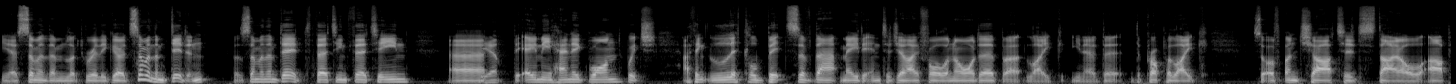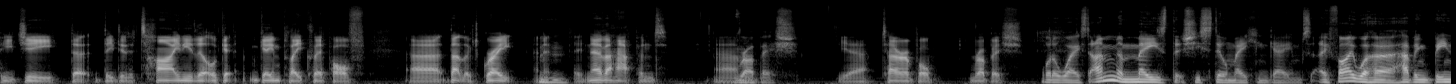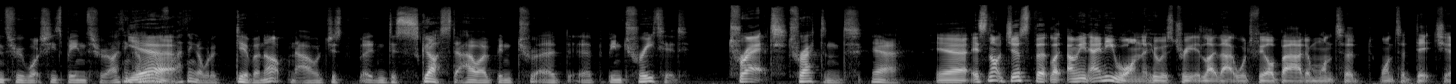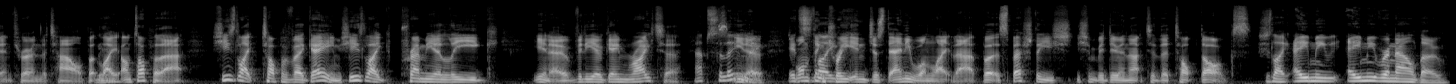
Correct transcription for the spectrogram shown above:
you know some of them looked really good, some of them didn't, but some of them did. Thirteen thirteen. Uh, Yep. The Amy Hennig one, which I think little bits of that made it into Jedi Fallen Order, but like you know the the proper like sort of Uncharted style RPG that they did a tiny little ga- gameplay clip of. Uh, that looked great, and it, it never happened. Um, Rubbish. Yeah, terrible, rubbish. What a waste. I'm amazed that she's still making games. If I were her, having been through what she's been through, I think I, would Yeah. have, I think I would have given up now, just in disgust at how I've been tr- uh, uh, been treated, Tret. threatened. Yeah, Yeah, it's not just that. Like, I mean, anyone who was treated like that would feel bad and want to want to ditch it and throw in the towel. But like on top of that, she's like top of her game. She's like Premier League, you know, video game writer. Absolutely. You know, it's It's one thing like- treating just anyone like that, but especially you, sh- you shouldn't be doing that to the top dogs. she's like Amy Amy Ronaldo.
